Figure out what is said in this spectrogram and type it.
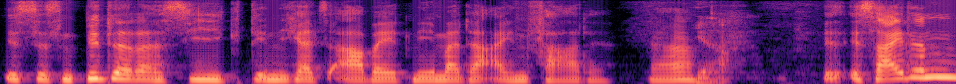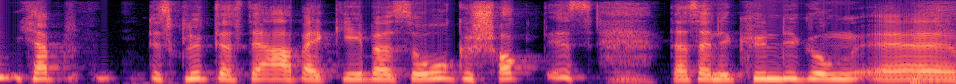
ist es ein bitterer Sieg, den ich als Arbeitnehmer da einfahre. Ja. ja. Es sei denn, ich habe das Glück, dass der Arbeitgeber so geschockt ist, dass eine Kündigung äh,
